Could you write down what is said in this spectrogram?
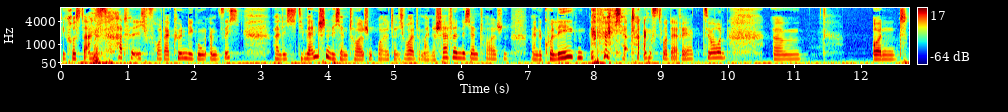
die größte Angst hatte ich vor der Kündigung an sich, weil ich die Menschen nicht enttäuschen wollte. Ich wollte meine Chefin nicht enttäuschen, meine Kollegen. ich hatte Angst vor der Reaktion. Ähm, und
